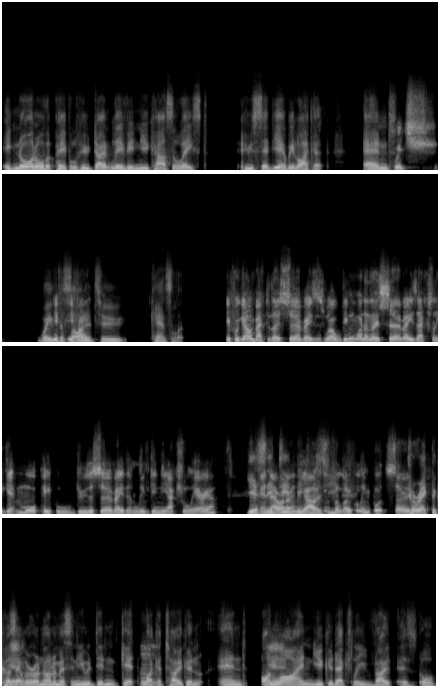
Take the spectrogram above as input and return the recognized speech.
ignored all the people who don't live in Newcastle East who said, yeah, we like it. And Which, we've if- if decided to cancel it. if we're going back to those surveys as well, didn't one of those surveys actually get more people do the survey than lived in the actual area? Yes, and it they were did only because asking you, for local input. So correct because Yeah. they were anonymous and you didn't get like Mm. a token and online you could actually vote as or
